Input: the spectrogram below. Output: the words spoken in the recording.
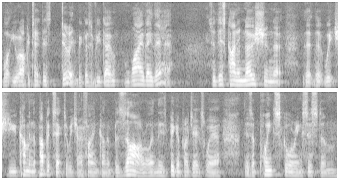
what your architect is doing? Because if you don't, why are they there? So this kind of notion that that, that which you come in the public sector, which I find kind of bizarre, or in these bigger projects where there's a point scoring system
